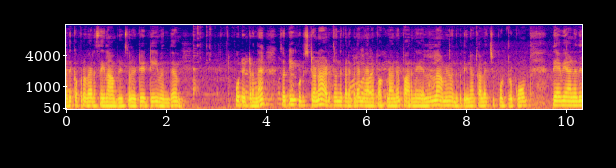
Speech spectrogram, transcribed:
அதுக்கப்புறம் வேலை செய்யலாம் அப்படின்னு சொல்லிட்டு டீ வந்து போட்டுட்ருந்தேன். ஸோ டீ குடிச்சிட்டோன்னா அடுத்து வந்து கடற்கடன் வேலை பார்க்கலான்னு பாருங்கள் எல்லாமே வந்து பார்த்திங்கன்னா களைச்சி போட்டிருக்கோம். தேவையானது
